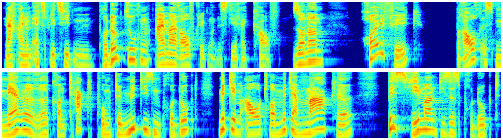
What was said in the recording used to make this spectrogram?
nach einem expliziten Produkt suchen, einmal raufklicken und es direkt kaufen, sondern häufig braucht es mehrere Kontaktpunkte mit diesem Produkt, mit dem Autor, mit der Marke, bis jemand dieses Produkt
